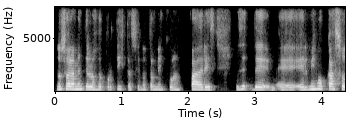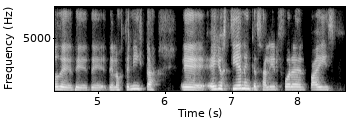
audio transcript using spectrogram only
no solamente los deportistas, sino también con los padres, de, el mismo caso de, de, los tenistas, ellos tienen que salir fuera del país,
